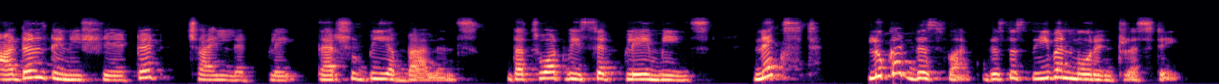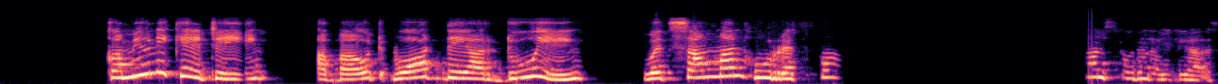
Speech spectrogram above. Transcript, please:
Adult initiated, child led play. There should be a balance. That's what we said play means. Next, look at this one. This is even more interesting. Communicating about what they are doing with someone who responds to their ideas.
